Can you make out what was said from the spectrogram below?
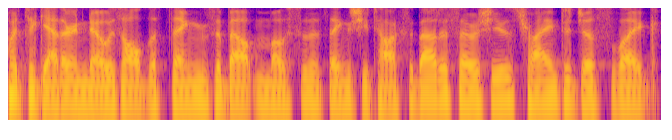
put together and knows all the things about most of the things she talks about. So she was trying to just like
